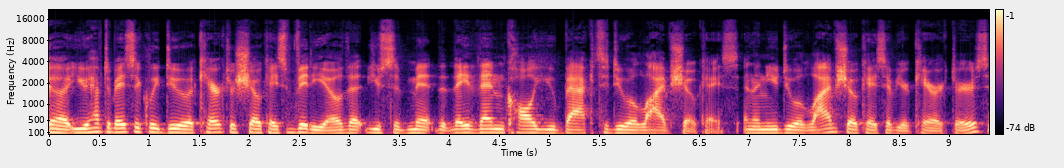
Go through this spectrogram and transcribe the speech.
uh, you have to basically do a character showcase video that you submit that they then call you back to do a live showcase. And then you do a live showcase of your characters.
